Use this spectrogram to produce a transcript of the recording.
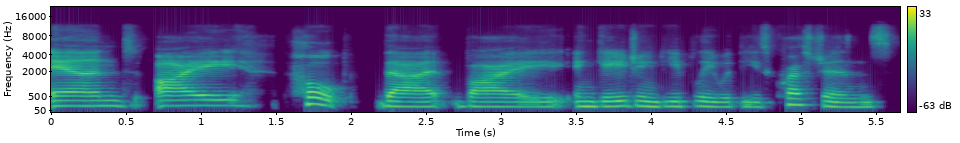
And I hope that by engaging deeply with these questions,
